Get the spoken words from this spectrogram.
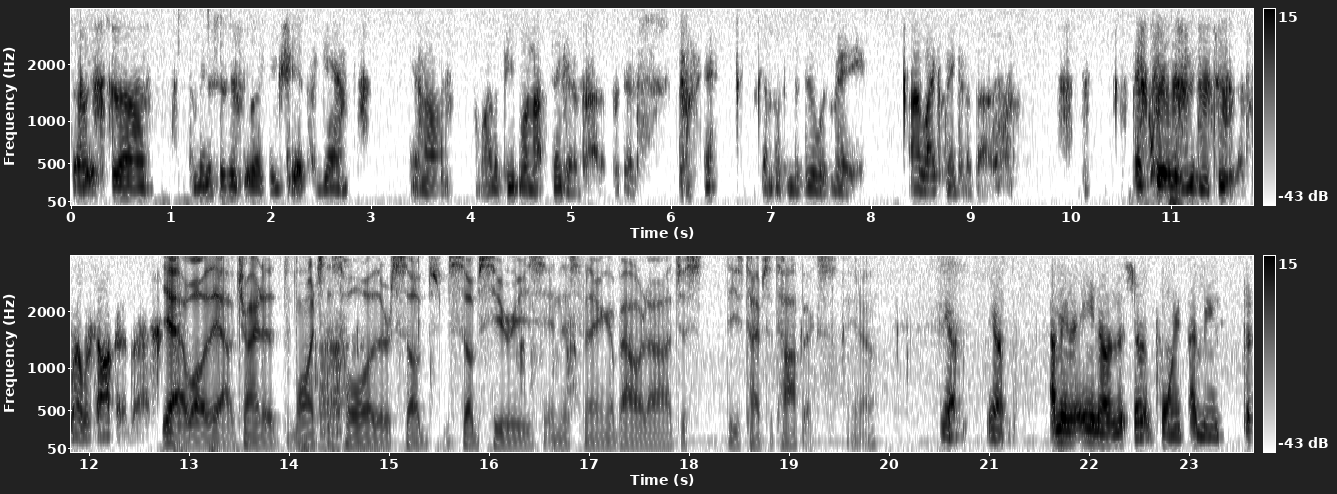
So it's, uh, I mean, this is interesting shit. Again, you know, a lot of people are not thinking about it, but that's got nothing to do with me. I like thinking about it. And clearly you do too. That's why we're talking about it. Yeah, well, yeah, I'm trying to launch this whole other sub sub series in this thing about uh, just these types of topics. You know. Yeah, yeah. I mean, you know, at a certain point, I mean, the,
